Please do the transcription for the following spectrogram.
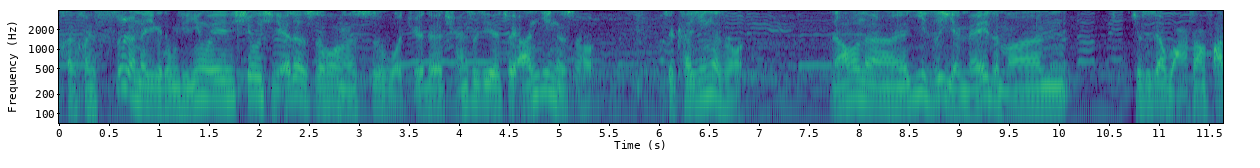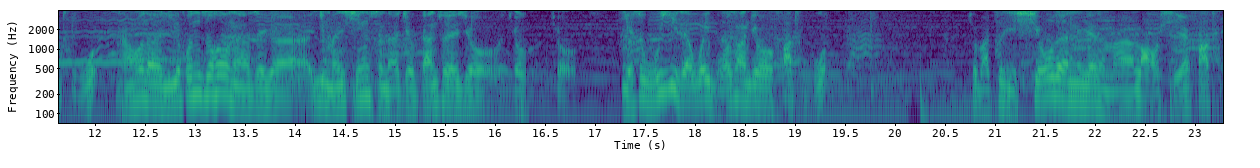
很很私人的一个东西。因为修鞋的时候呢，是我觉得全世界最安静的时候，最开心的时候。然后呢，一直也没怎么，就是在网上发图。然后呢，离婚之后呢，这个一门心思呢，就干脆就就就，也是无意在微博上就发图，就把自己修的那些什么老鞋发图。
